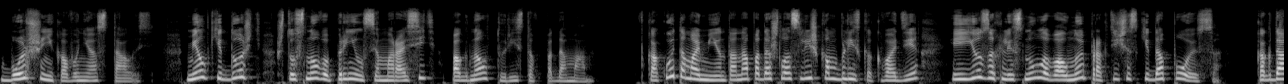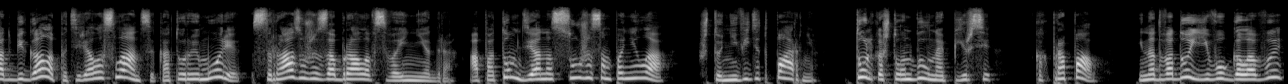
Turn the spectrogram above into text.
больше никого не осталось. Мелкий дождь, что снова принялся моросить, погнал туристов по домам. В какой-то момент она подошла слишком близко к воде, и ее захлестнуло волной практически до пояса. Когда отбегала, потеряла сланцы, которые море сразу же забрало в свои недра. А потом Диана с ужасом поняла, что не видит парня. Только что он был на пирсе, как пропал и над водой его головы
